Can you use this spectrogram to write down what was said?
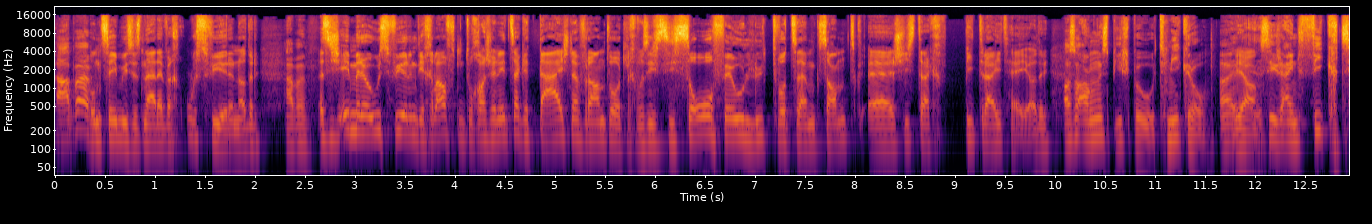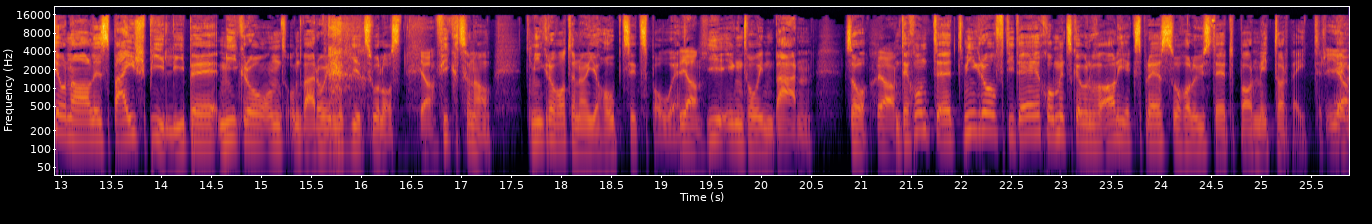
Eben. Und sie müssen es dann einfach ausführen, oder? Eben. Es ist immer eine ausführende Kraft und du kannst ja nicht sagen, der ist nicht verantwortlich, es sind so viele Leute, die zu diesem Gesamtscheissdreck beitragen haben, oder? Also anderes Beispiel, die Migro. Äh, Ja. Es ist ein fiktionales Beispiel, liebe Migro und, und wer auch immer hier zulässt. Ja. Fiktional. Die Migro will einen neuen Hauptsitz bauen. Ja. Hier irgendwo in Bern. So. Ja. Und dann kommt äh, die Migro auf die Idee, komm, jetzt gehen wir auf AliExpress und holen uns dort ein paar Mitarbeiter. Ja.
